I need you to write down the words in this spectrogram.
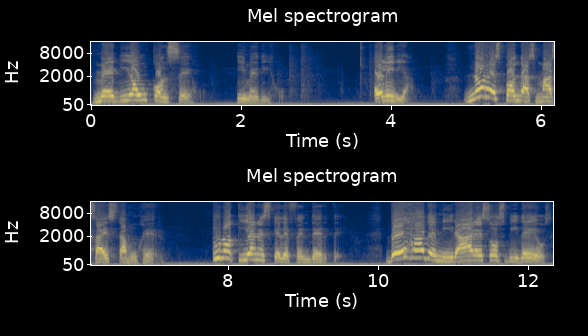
me dio un consejo y me dijo, Olivia, no respondas más a esta mujer. Tú no tienes que defenderte. Deja de mirar esos videos.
